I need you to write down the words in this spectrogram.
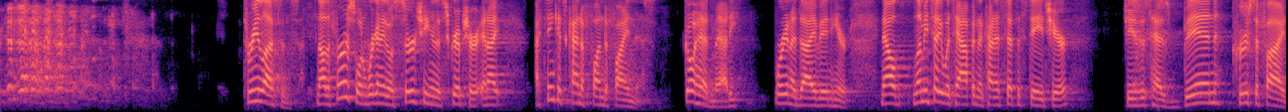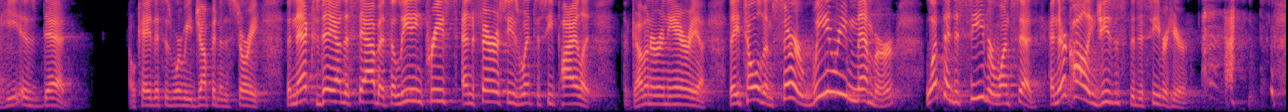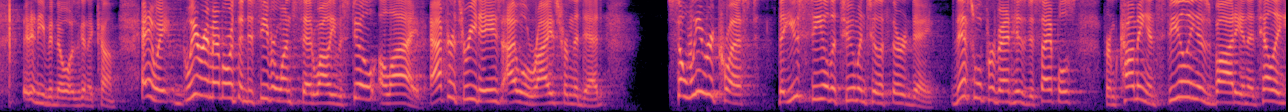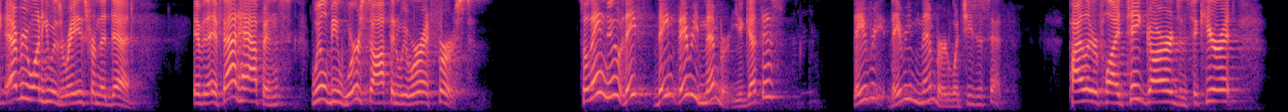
Three lessons. Now, the first one, we're going to go searching in the scripture, and I, I think it's kind of fun to find this. Go ahead, Maddie. We're going to dive in here. Now, let me tell you what's happened to kind of set the stage here. Jesus has been crucified, he is dead. Okay, this is where we jump into the story. The next day on the Sabbath, the leading priests and Pharisees went to see Pilate, the governor in the area. They told him, Sir, we remember what the deceiver once said. And they're calling Jesus the deceiver here. they didn't even know what was going to come. Anyway, we remember what the deceiver once said while he was still alive After three days, I will rise from the dead. So we request that you seal the tomb until the third day. This will prevent his disciples from coming and stealing his body and then telling everyone he was raised from the dead. If, if that happens, we'll be worse off than we were at first. So they knew, they, they, they remembered. You get this? They, re, they remembered what Jesus said. Pilate replied, Take guards and secure it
